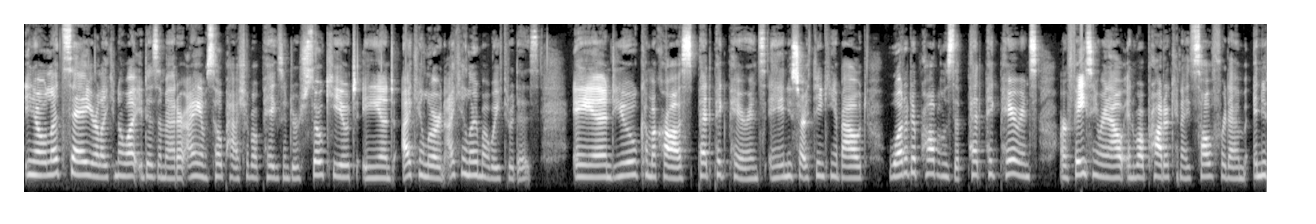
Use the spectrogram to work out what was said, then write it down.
you know, let's say you're like, you know what, it doesn't matter. I am so passionate about pigs and they're so cute and I can learn. I can learn my way through this. And you come across pet pig parents and you start thinking about what are the problems that pet pig parents are facing right now and what product can I solve for them? And you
